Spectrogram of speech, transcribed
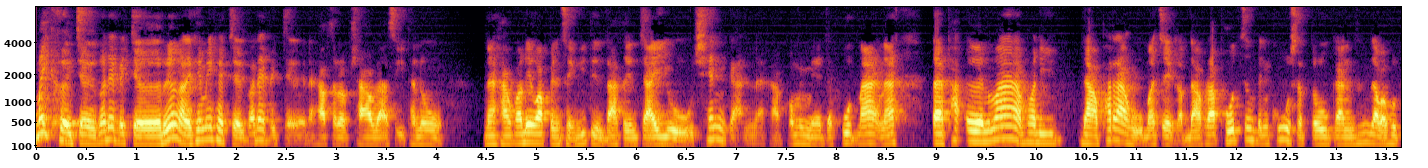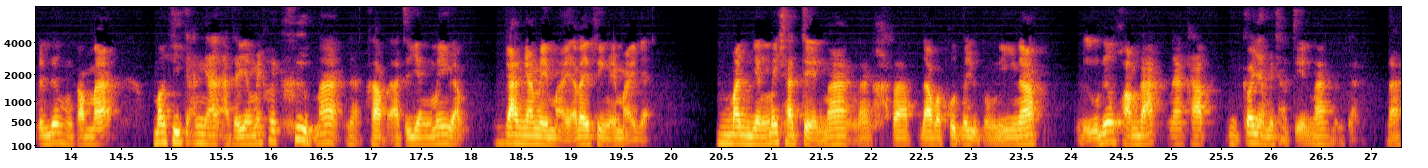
ไม่เคยเจอก็ได้ไปเจอเรื่องอะไรที่ไม่เคยเจอก็ได้ไปเจอนะครับสำหรับชาวราศีธนูนะครับ ก็เรียกว่าเป็นสิ่งที่ตื่นตาตื่นใจอยู่เช่นกันนะครับ ก็ไม่มีอะไรจะพูดมากนะ แต่เผอิญว่าพอดีดาวพระราหูมาเจอกับดาวพระพุธซึ่งเป็นคู่ศัตรูกันซึ่งดาวพระพุธเป็นเรื่องของกรรมะบางทีการงานอาจจะยังไม่ค่อยคืบมากนะครับ อาจจะยังไม่แบบการงานใหม่ ๆ อะไรสิ่งใหม่ ๆ เนี่ย มันยังไม่ชัดเจนมากนะครับ ดาวพระพุธมาอยู่ตรงนี้นะ หรือเรื่องความรักนะครับ ก็ยังไม่ชัดเจนมากเหมือนกันนะ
